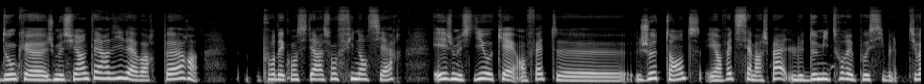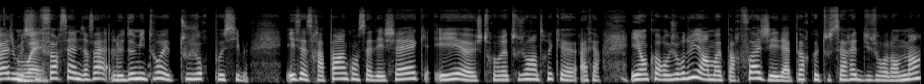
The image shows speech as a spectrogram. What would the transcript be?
Donc, je me suis interdit d'avoir peur pour des considérations financières. Et je me suis dit, OK, en fait, euh, je tente. Et en fait, si ça marche pas, le demi-tour est possible. Tu vois, je me suis forcée à me dire ça, le demi-tour est toujours possible. Et ça sera pas un constat d'échec. Et euh, je trouverai toujours un truc euh, à faire. Et encore aujourd'hui, hein, moi, parfois, j'ai la peur que tout s'arrête du jour au lendemain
